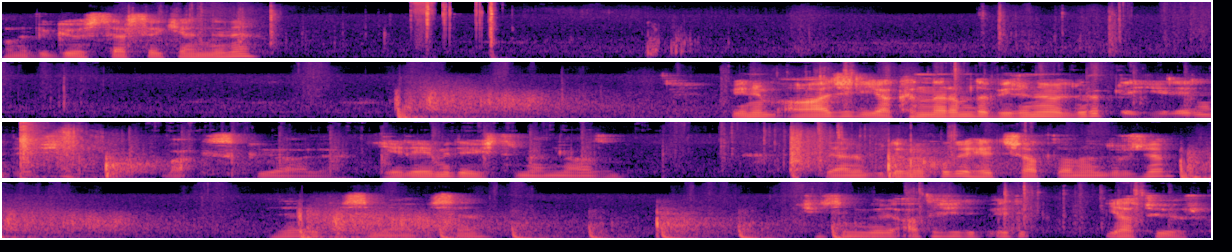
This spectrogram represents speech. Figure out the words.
Bana bir gösterse kendini. Benim acil yakınlarımda birini öldürüp de yeleğini değiştir. Bak sıkıyor hala. Yeleğimi değiştirmem lazım. Yani bu demek oluyor headshot'la öldüreceğim. Neredesin abi sen? Kesin böyle ateş edip edip yatıyor.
